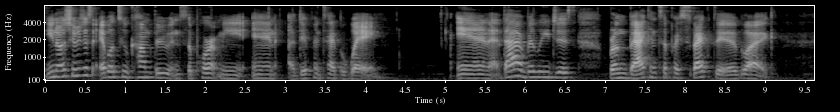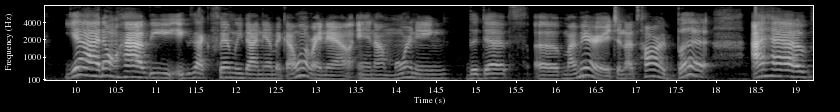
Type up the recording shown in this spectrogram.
you know, she was just able to come through and support me in a different type of way. And that really just brought back into perspective like, yeah, I don't have the exact family dynamic I want right now, and I'm mourning the depth of my marriage, and that's hard, but I have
